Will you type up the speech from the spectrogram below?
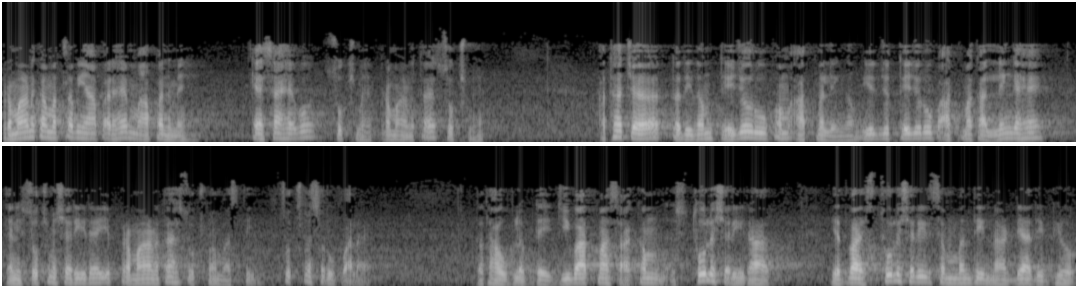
प्रमाण का मतलब यहाँ पर है मापन में। कैसा है वो? सूक्ष्म है, प्रमाणता सूक्ष्म है। अथच तदिदम तेजो रूपम आत्मलिंगम। ये जो तेजो रूप आत्मा का लिंग है, यानी सूक्ष्म शरीर है, ये प्रमाणतः सूक्ष्म अस्थि सूक्ष्म स्वरूप वाला है। तथा उपलब्ध जीवात्मा साकम स्थूल शरीरात यथवा स्थूल शरीर संबंधी नाड्यादिभ्यो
